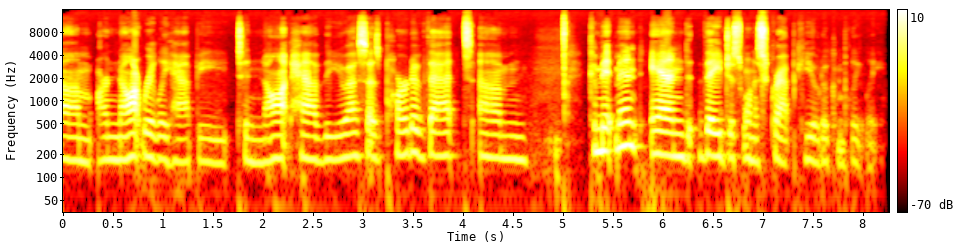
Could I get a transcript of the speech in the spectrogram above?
um, are not really happy to not have the U.S. as part of that um, commitment, and they just want to scrap Kyoto completely.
